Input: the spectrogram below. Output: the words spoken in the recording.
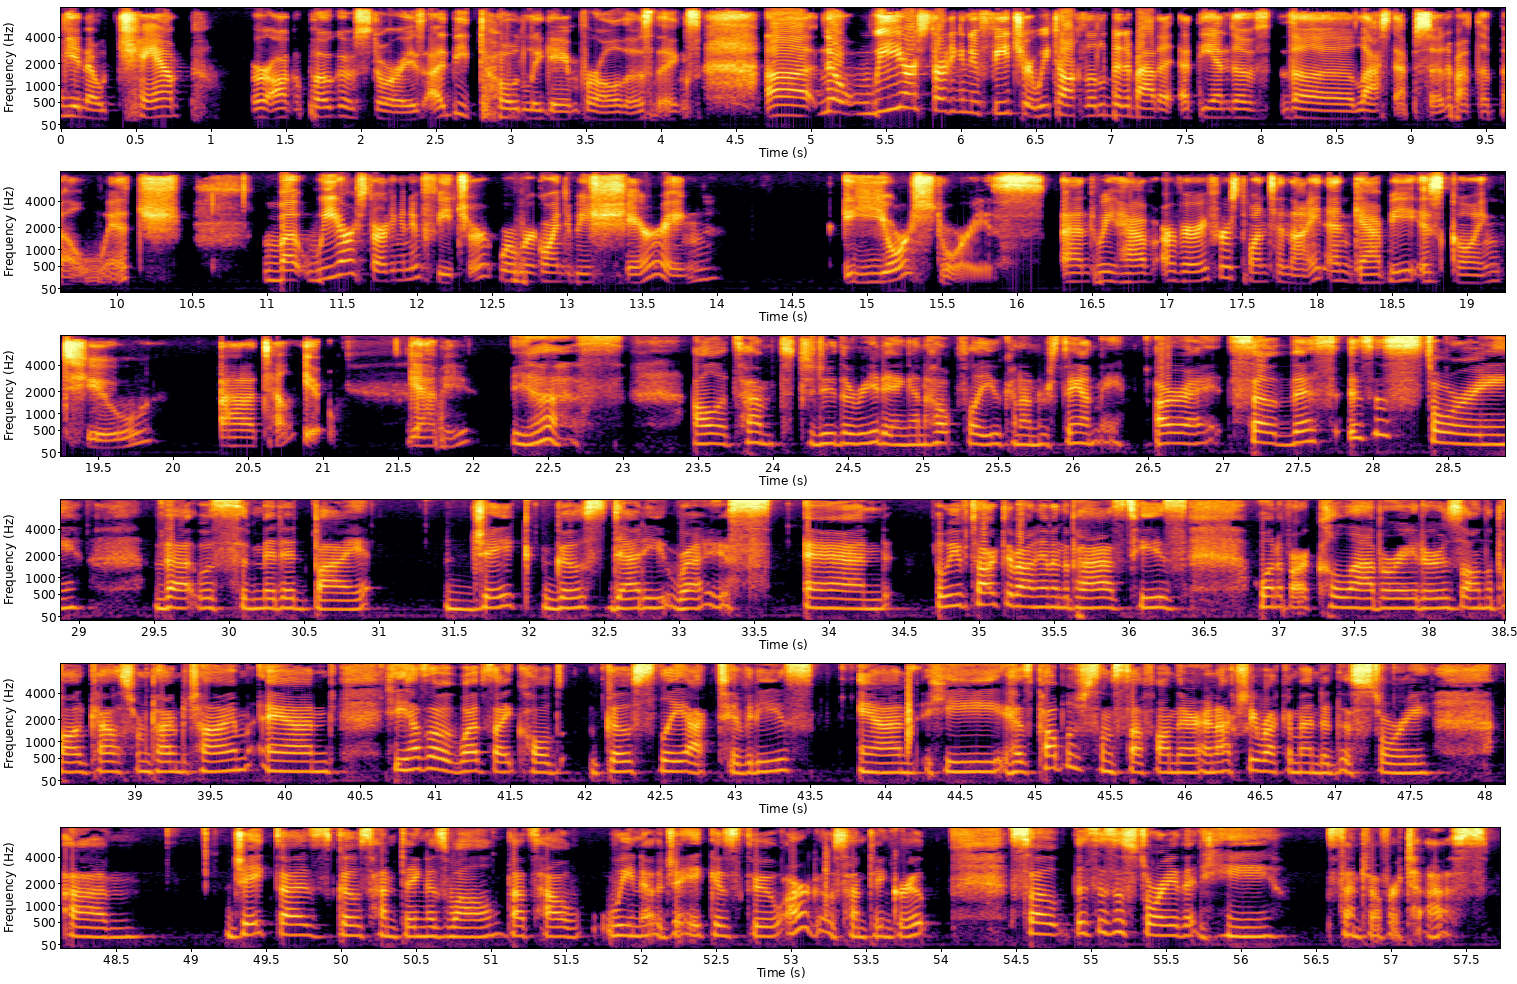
you know, Champ or Ogopogo stories. I'd be totally game for all those things. Uh, no, we are starting a new feature. We talked a little bit about it at the end of the last episode about the Bell Witch, but we are starting a new feature where we're going to be sharing your stories, and we have our very first one tonight. And Gabby is going to uh, tell you. Gabby. Yes. I'll attempt to do the reading and hopefully you can understand me. All right. So, this is a story that was submitted by Jake Ghost Daddy Rice. And we've talked about him in the past. He's one of our collaborators on the podcast from time to time. And he has a website called Ghostly Activities. And he has published some stuff on there and actually recommended this story. Um, Jake does ghost hunting as well. That's how we know Jake is through our ghost hunting group. So this is a story that he sent over to us.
